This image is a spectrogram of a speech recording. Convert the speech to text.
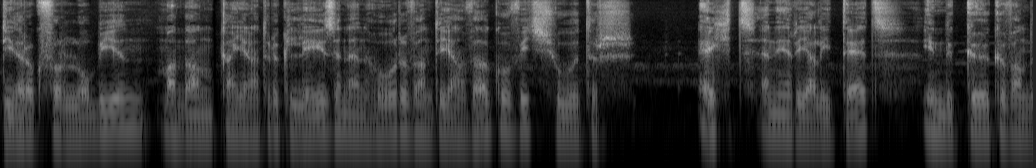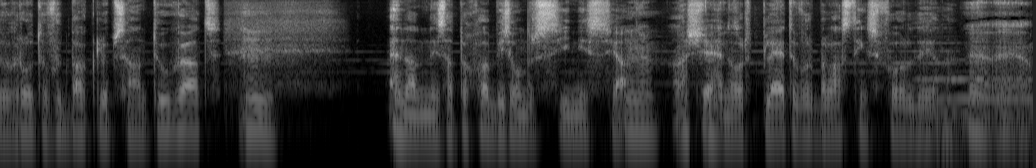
die daar ook voor lobbyen. Maar dan kan je natuurlijk lezen en horen van Dejan Velkovic hoe het er echt en in realiteit in de keuken van de grote voetbalclubs aan toe gaat. Hmm. En dan is dat toch wel bijzonder cynisch, ja. Ja, als je hen hoort pleiten voor belastingsvoordelen. Ja, ja, ja.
